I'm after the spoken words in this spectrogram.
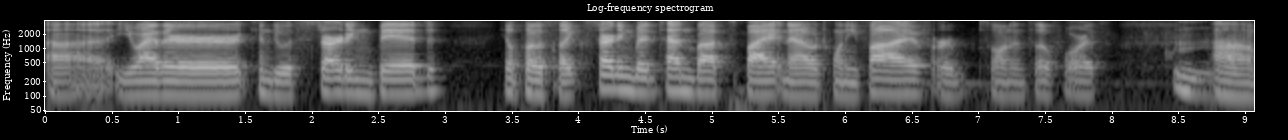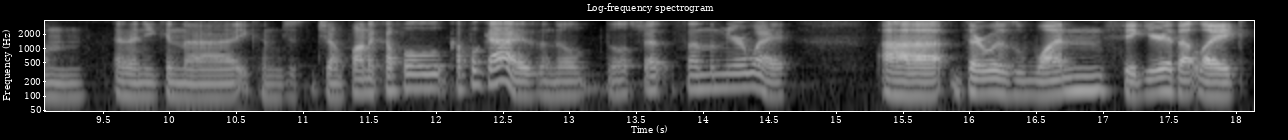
uh, you either can do a starting bid. He'll post like starting bid ten bucks, buy it now twenty five, or so on and so forth. Um, and then you can uh, you can just jump on a couple couple guys, and they'll they'll sh- send them your way. Uh, there was one figure that like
